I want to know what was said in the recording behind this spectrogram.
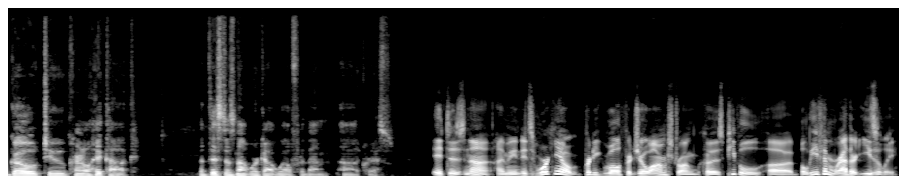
go to Colonel Hickok but this does not work out well for them, uh, Chris. It does not. I mean, it's working out pretty well for Joe Armstrong because people uh, believe him rather easily,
